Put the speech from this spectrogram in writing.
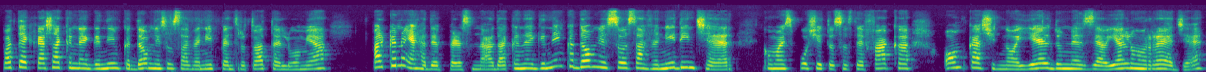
Poate că așa când ne gândim că Domnul Isus a venit pentru toată lumea, parcă nu e așa de personal. Dacă ne gândim că Domnul Isus a venit din cer, cum ai spus și tu, să se facă om ca și noi, El Dumnezeu, El un rege,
